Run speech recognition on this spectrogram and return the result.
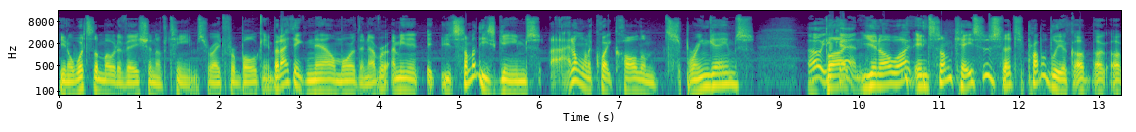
you know, what's the motivation of teams, right, for bowl game. But I think now more than ever, I mean, it, it, some of these games, I don't want to quite call them spring games. Oh, you but can. you know what? In some cases, that's probably a, a, a,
